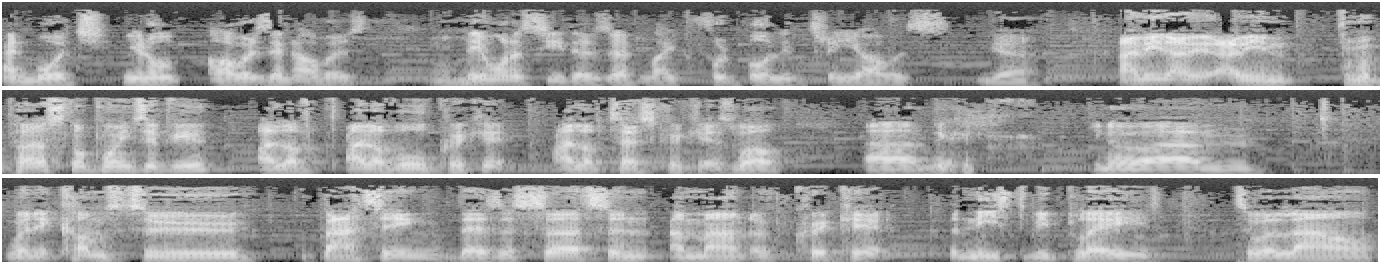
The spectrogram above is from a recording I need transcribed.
and watch, you know, hours and hours. Mhm. They want to see the result like football in three hours. Yeah. I mean, I, I mean, from a personal point of view, I love, I love all cricket. I love Test cricket as well, uh, because you know, um, when it comes to batting, there's a certain amount of cricket that needs to be played to allow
